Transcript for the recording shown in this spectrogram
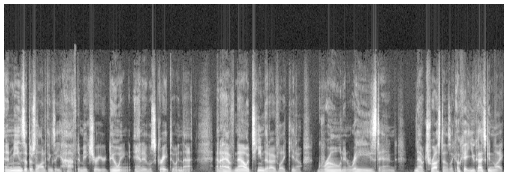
and it means that there's a lot of things that you have to make sure you're doing. And it was great doing that. And I have now a team that I've like you know grown and raised and now trust. And I was like, okay, you guys can like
